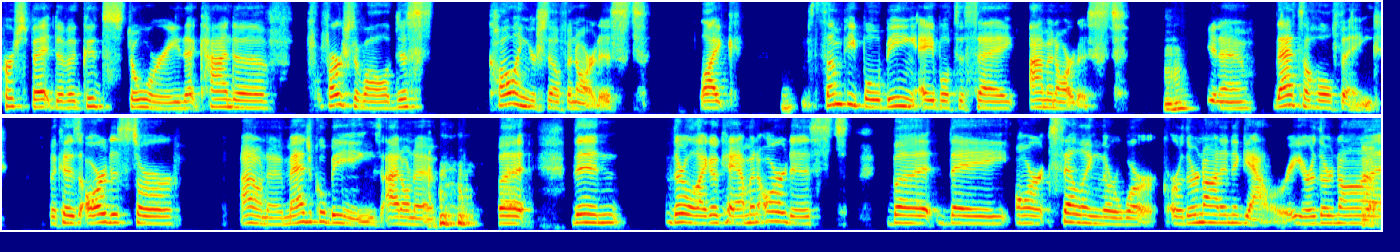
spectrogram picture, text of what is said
perspective, a good story that kind of first of all, just calling yourself an artist. Like some people being able to say, I'm an artist. Mm-hmm. You know, that's a whole thing because artists are, I don't know, magical beings. I don't know. but then they're like, okay, I'm an artist, but they aren't selling their work or they're not in a gallery or they're not yeah.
